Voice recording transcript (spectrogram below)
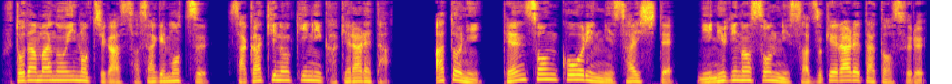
太玉の命が捧げ持つ、榊の木にかけられた。後に、天孫降臨に際して、二ニギの孫に授けられたとする。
